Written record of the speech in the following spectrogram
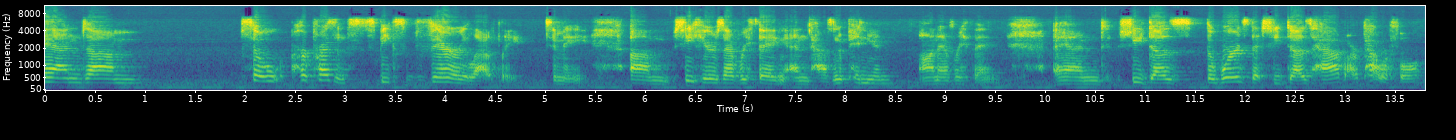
And um, so her presence speaks very loudly to me. Um, she hears everything and has an opinion on everything. And she does, the words that she does have are powerful.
